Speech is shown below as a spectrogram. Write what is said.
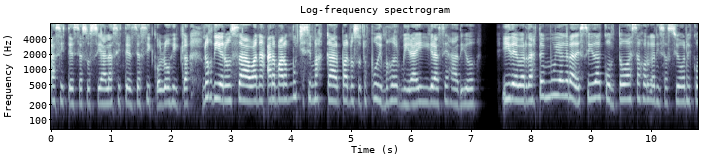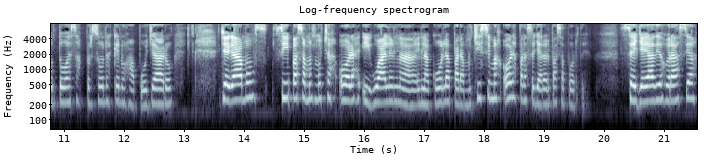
asistencia social, asistencia psicológica. Nos dieron sábana, armaron muchísimas carpas. Nosotros pudimos dormir ahí, gracias a Dios. Y de verdad estoy muy agradecida con todas esas organizaciones, con todas esas personas que nos apoyaron. Llegamos, sí pasamos muchas horas igual en la, en la cola, para muchísimas horas para sellar el pasaporte. Sellé a Dios gracias,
